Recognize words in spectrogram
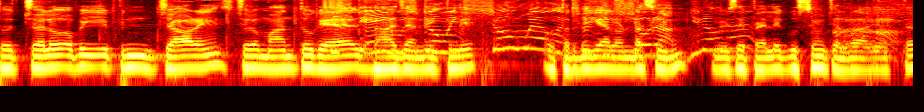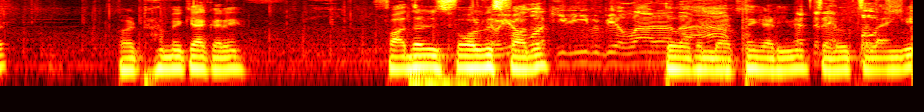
तो चलो अभी अपन जा रहे हैं चलो मान तो गया है बाहर जाने के लिए। उतर भी गया लौंडा सीन मेरे से पहले गुस्से में चल रहा है अब तक। बट हमें क्या करें? फादर इज़ ऑलवेज फादर तो अपन बैठते हैं गाड़ी में चलो चलाएँगे।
